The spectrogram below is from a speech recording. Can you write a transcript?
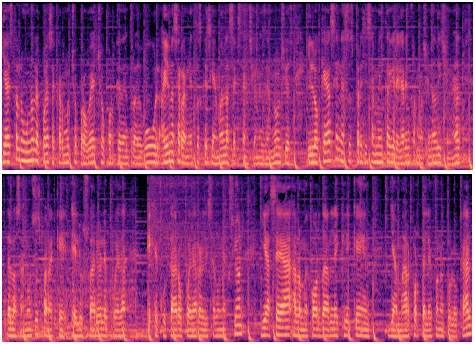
Y a esto uno le puede sacar mucho provecho porque dentro de Google hay unas herramientas que se llaman las extensiones de anuncios y lo que hacen eso es precisamente agregar información adicional de los anuncios para que el usuario le pueda ejecutar o pueda realizar una acción, ya sea a lo mejor darle clic en llamar por teléfono a tu local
